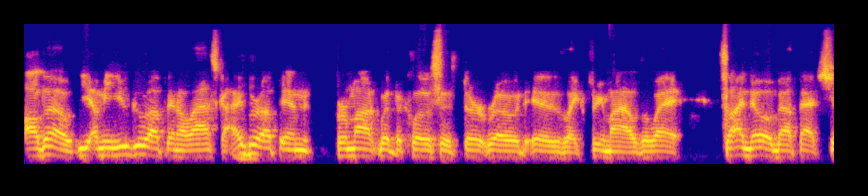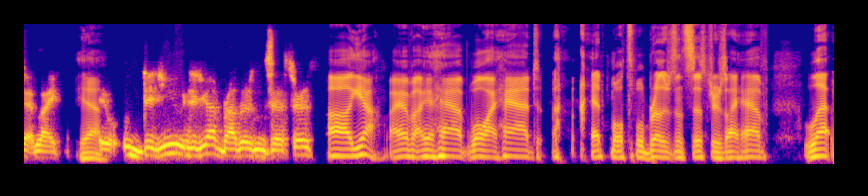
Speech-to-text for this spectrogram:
although I mean, you grew up in Alaska. I grew up in Vermont, where the closest dirt road is like three miles away. So I know about that shit. Like, yeah did you did you have brothers and sisters? uh yeah i have i have well i had i had multiple brothers and sisters i have left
